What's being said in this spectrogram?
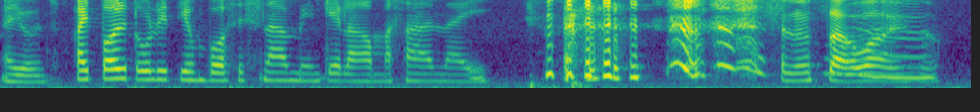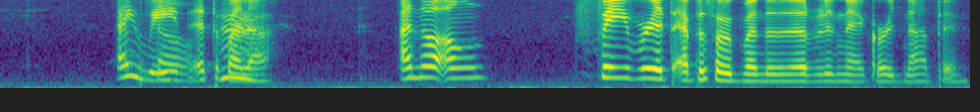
Ayun. So, kahit paulit-ulit yung boses namin, kailangan masanay. Anong sawa, eh, no? Ay, wait. So, eto pala. Ano ang favorite episode mo na na-record natin?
